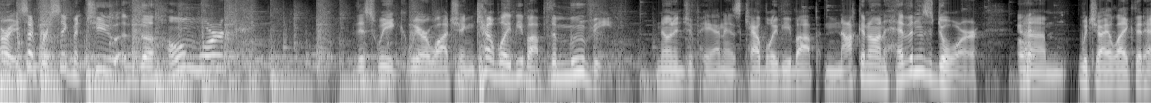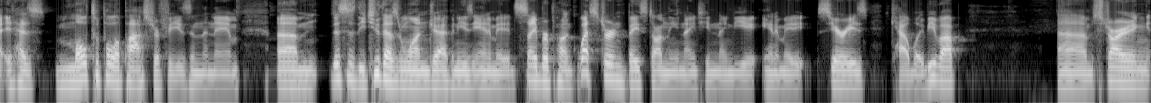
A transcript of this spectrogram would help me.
All right, it's time for segment two, the homework. This week we are watching Cowboy Bebop, the movie, known in Japan as Cowboy Bebop Knocking on Heaven's Door, um, which I like that it has multiple apostrophes in the name. Um, this is the 2001 Japanese animated cyberpunk western based on the 1998 animated series Cowboy Bebop, um, starring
